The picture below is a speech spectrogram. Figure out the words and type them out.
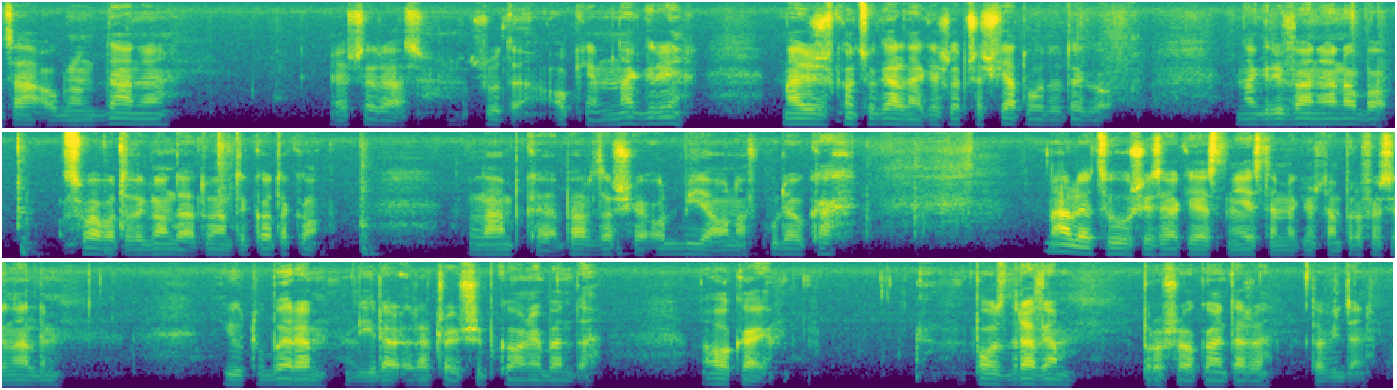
za oglądanie. Jeszcze raz rzucę okiem na gry. Mam nadzieję, że w końcu garnę jakieś lepsze światło do tego nagrywania, no bo słabo to wygląda. Tu mam tylko taką lampkę. Bardzo się odbija ona w pudełkach. No ale cóż, jest jak jest. Nie jestem jakimś tam profesjonalnym youtuberem i ra raczej szybko nie będę. Okej. Pozdrawiam. Proszę o komentarze. Do widzenia.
